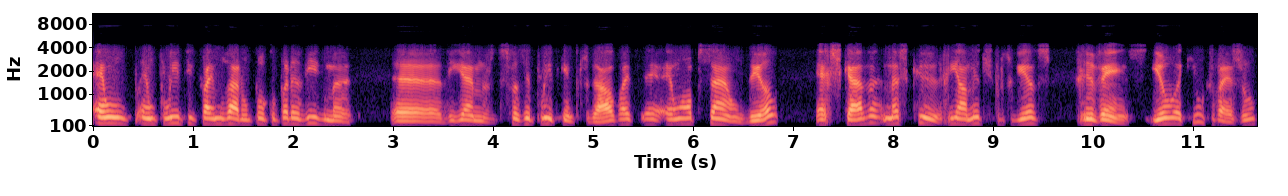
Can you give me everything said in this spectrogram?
é um, é um político que vai mudar um pouco o paradigma, uh, digamos, de se fazer política em Portugal, vai, é, é uma opção dele, é arriscada, mas que realmente os portugueses revêem-se. Eu, aquilo que vejo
